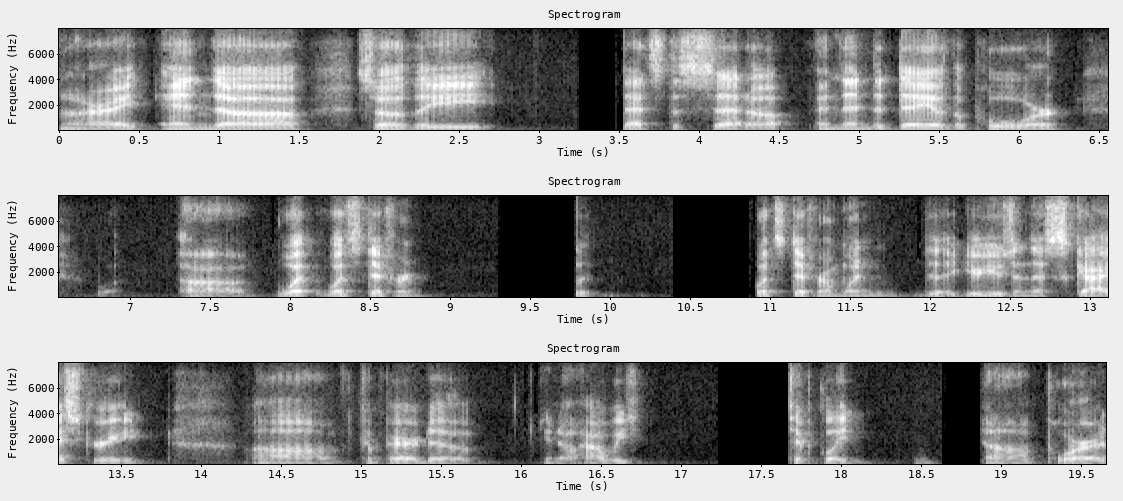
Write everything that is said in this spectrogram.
All right. And uh, so the that's the setup, and then the day of the pour. Uh, what what's different? What's different when the, you're using the sky screed um, compared to you know how we typically uh, pour a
